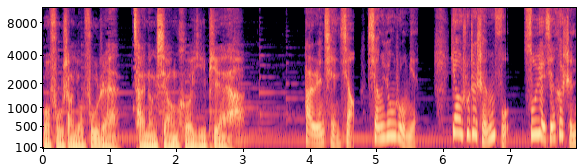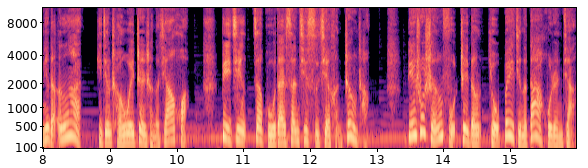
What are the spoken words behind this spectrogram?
我府上有夫人，才能祥和一片啊。”二人浅笑，相拥入眠。要说这沈府，苏月心和沈炼的恩爱已经成为镇上的佳话。毕竟在古代，三妻四妾很正常。别说沈府这等有背景的大户人家，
